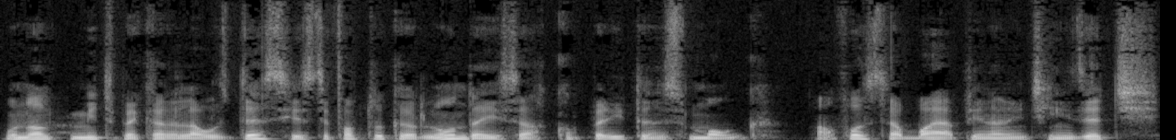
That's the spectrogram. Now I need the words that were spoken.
Un alt mit pe care l-auzi des este faptul că Londra este acoperită în smog. Am fost la Baia prin anii 50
